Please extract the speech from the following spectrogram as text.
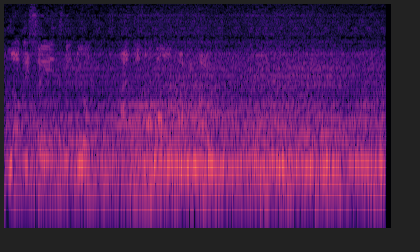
lovely scenes that you'll hang on the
